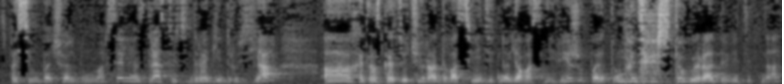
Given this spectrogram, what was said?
Спасибо большое, Альбина Марсельевна. Здравствуйте, дорогие друзья. А, хотела сказать, очень рада вас видеть, но я вас не вижу, поэтому надеюсь, что вы рады видеть нас.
